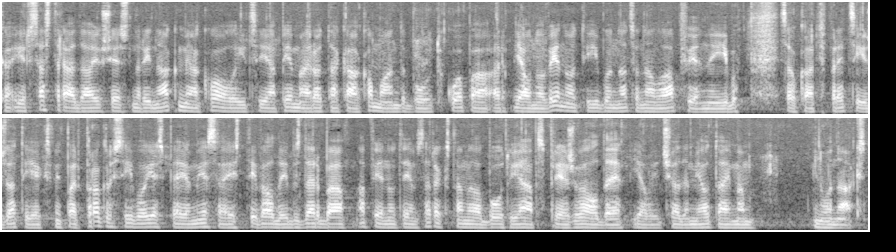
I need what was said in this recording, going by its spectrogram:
ka ir sastrādājušies un arī nākamajā koalīcijā piemērotākā komanda būtu kopā ar jauno vienotību un Nacionālo apvienību. Savukārt precīzu attieksmi par progresīvo iespējamu iesaisti valdības darbā apvienotajam sarakstam vēl būtu jāapspriež valdē, ja līdz šādam jautājumam nonāks.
